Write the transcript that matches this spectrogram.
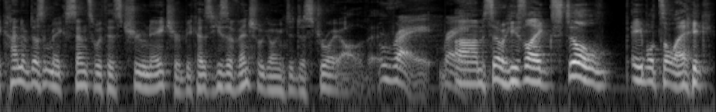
it kind of doesn't make sense with his true nature because he's eventually going to destroy all of it. Right, right. Um, so he's like still able to like,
